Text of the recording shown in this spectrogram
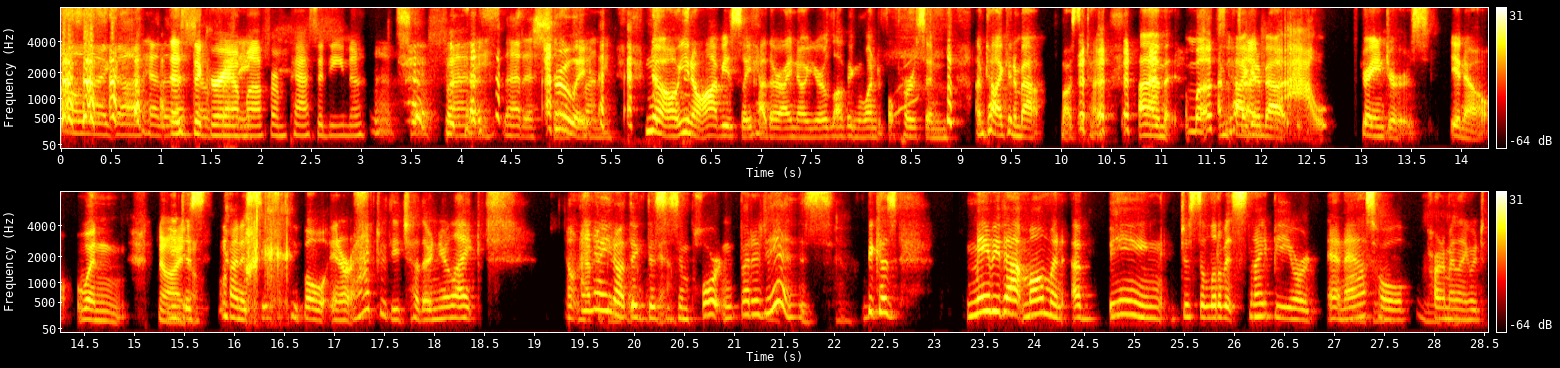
oh my God, Heather. That's that's the so grandma from Pasadena. That's so funny. Yes, that is so truly. funny. no, you know, obviously, Heather, I know you're a loving, wonderful person. I'm talking about most of the time. Um, Most I'm of the talking time. about- wow. strangers, you know, when No, you I just kind of see people interact with each other and you're like, Don't I know you don't think this yeah. is important, but it is because maybe that moment of being just a little bit snipey or an Mhm. asshole, part of my Mhm. language,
